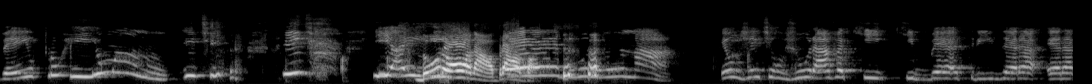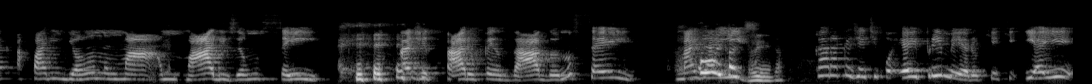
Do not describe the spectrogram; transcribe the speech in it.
veio pro Rio, mano. E, e, e aí. Durona, brava! É, durona! Eu, gente, eu jurava que, que Beatriz era, era aquariana, uma, um Mares, eu não sei. Sagitário pesado, eu não sei. Mas Ai, aí. Tadinha. Caraca, gente, foi. E aí, primeiro, que, que, e aí,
